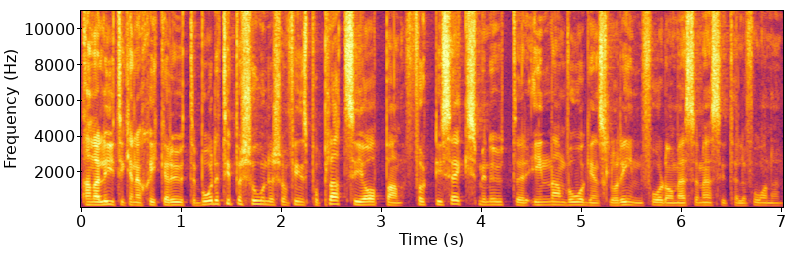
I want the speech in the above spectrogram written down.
analytikerna skickar ut det både till personer som finns på plats i Japan 46 minuter innan vågen slår in får de sms i telefonen.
